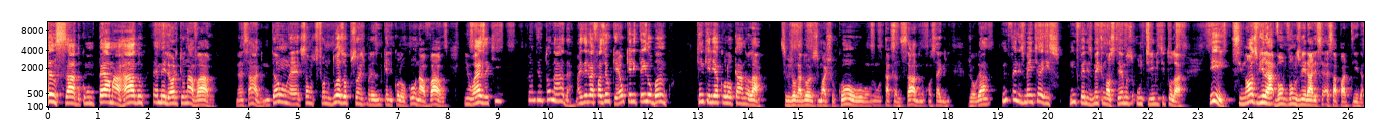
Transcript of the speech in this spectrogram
cansado, com um pé amarrado, é melhor que o Navarro, né, sabe? Então, é, são, foram duas opções, por exemplo, que ele colocou, o Navarro e o Wesley, que não adiantou nada. Mas ele vai fazer o quê? É o que ele tem no banco. Quem que ele ia colocar no lá? Se o jogador se machucou ou está cansado, não consegue jogar? Infelizmente é isso. Infelizmente, nós temos um time titular. E se nós virar, vamos virar essa partida,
